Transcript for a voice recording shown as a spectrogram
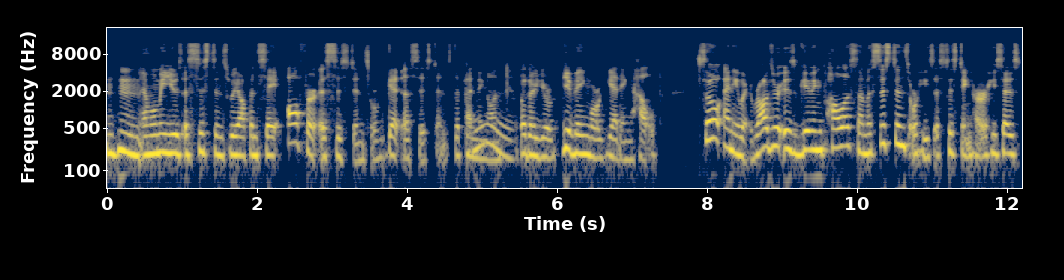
Mm-hmm. And when we use assistance, we often say offer assistance or get assistance, depending on whether you're giving or getting help. So, anyway, Roger is giving Paula some assistance or he's assisting her. He says,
